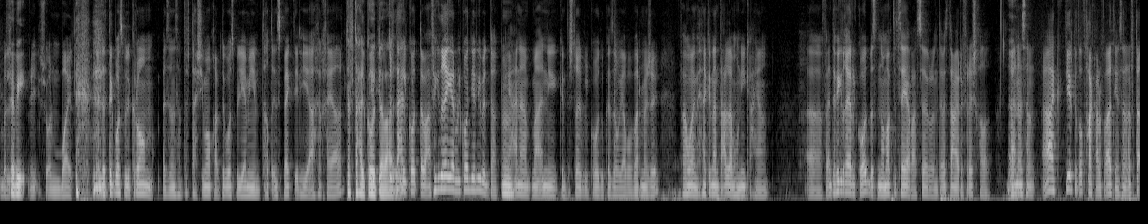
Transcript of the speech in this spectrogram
بال فبي إيه، شو الموبايل؟ إذا بتكبس بالكروم إذا مثلا بتفتح شي موقع بتكبس باليمين بتحط inspect اللي هي آخر خيار. تفتح الكود فيك تبع تفتح ال- الكود تبعها. فيك تغير بالكود يلي بدك. مم. يعني أنا بما إني كنت أشتغل بالكود وكذا ويابا برمجة فهو نحن كنا نتعلم هونيك أحيانا. آه فأنت فيك تغير الكود بس إنه ما بتتسيف على ال server. أنت بس تعمل refresh خلاص. آه. أنا مثلا أنا كثير كنت أضحك على رفقاتي. مثلا أفتح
